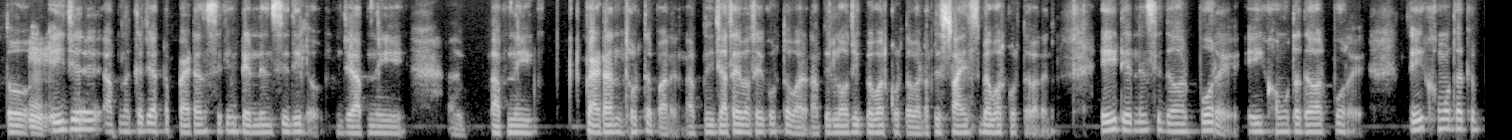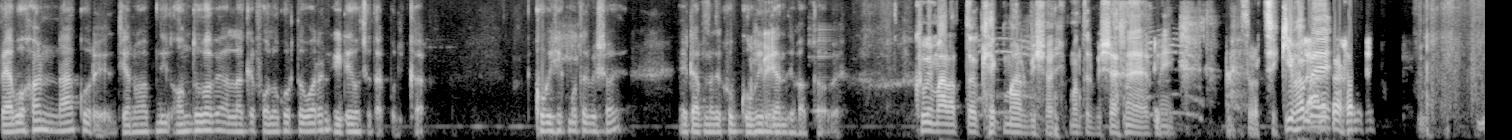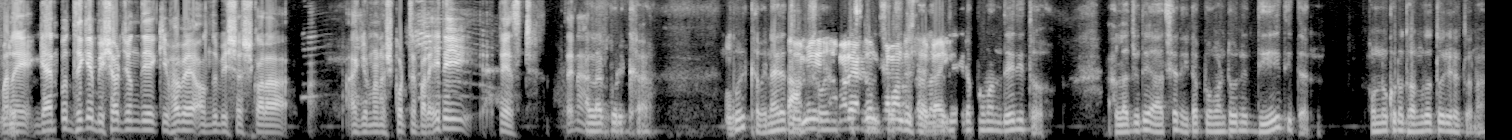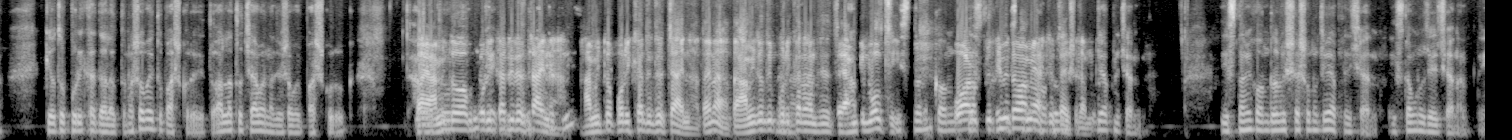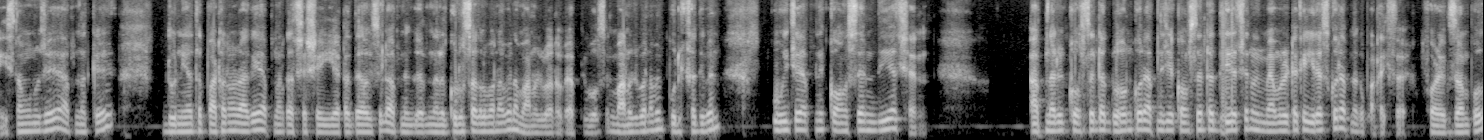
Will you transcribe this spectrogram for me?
তো এই যে আপনাকে যে একটা প্যাটার্ন সিকিং টেন্ডেন্সি দিল যে আপনি আপনি প্যাটার্ন ধরতে পারেন আপনি যাচাই বাছাই করতে পারেন আপনি লজিক ব্যবহার করতে পারেন আপনি সায়েন্স ব্যবহার করতে পারেন। এই টেন্ডেন্সি দেওয়ার পরে এই ক্ষমতা দেওয়ার পরে এই ক্ষমতাকে ব্যবহার না করে যেন আপনি অন্ধভাবে আল্লাহকে ফলো করতে পারেন এটাই হচ্ছে তার পরীক্ষা। খুবই হিকমতের বিষয় এটা আপনাদের খুব গভীর জ্ঞান দিয়ে ভাবতে হবে। খুবই মারাত্মক খেকমার বিষয় মন্ত্রের বিষয়। হ্যাঁ আপনি বুঝতে কীভাবে মানে জ্ঞান বুদ্ধিকে বিসর্জন দিয়ে কীভাবে অন্ধবিশ্বাস করা একজন মানুষ করতে পারে এটাই টেস্ট তাই না? আল্লাহর পরীক্ষা। পরীক্ষা তো আমি- আমার একজন প্রমাণ দিছে আল্লাহ ভাই। যদি এটা প্রমাণ দিয়ে দিত আল্লাহ যদি আছেন এটা প্রমাণটা উনি দিয়েই দিতেন। অন্য কোনো ধর্ম তো তৈরি হতো না। কেউ তো পরীক্ষা দেওয়া লাগতো না সবাই তো পাশ করে দিত। আল্লাহ তো চাবে না যে সবাই পাশ করুক। ভাই, আমি তো পরীক্ষা দিতে চাই না। আমি তো পরীক্ষা দিতে চাই না তাই না? আমি যদি পরীক্ষা না দিতে চাই আমি বলছি পৃথিবীতেও আমি আসতে চাইছিলাম। আপনি চান ইসলামিক অন্ধবিশ্বাস অনুযায়ী আপনি চান, ইসলাম অনুযায়ী চান আপনি। ইসলাম অনুযায়ী আপনাকে দুনিয়াতে পাঠানোর আগে আপনার কাছে সেই ইয়েটা দেওয়া হয়েছিল, আপনি গুরু ছাগল বানাবেন না মানুষ বানাবে। আপনি বলছেন, মানুষ বানাবেন, পরীক্ষা দিবেন। ওই যে আপনি কনসেন্ট দিয়েছেন, আপনার ওই কনসেন্টটা গ্রহণ করে আপনি যে কনসেন্টটা দিয়েছেন, ওই মেমোরিটাকে ইরেজ করে আপনাকে পাঠাইছে। ফর এক্সাম্পল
